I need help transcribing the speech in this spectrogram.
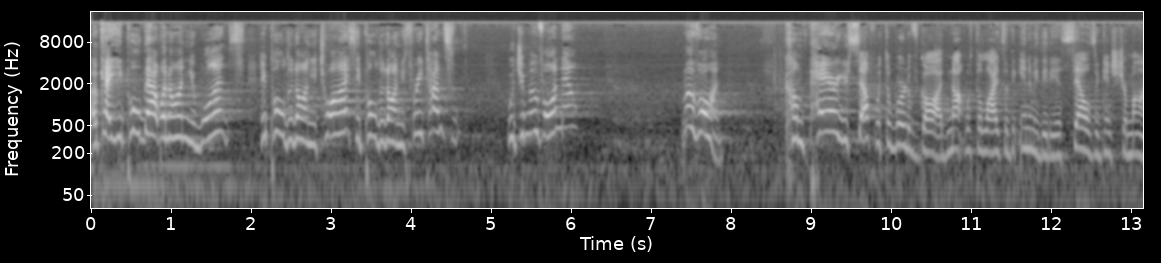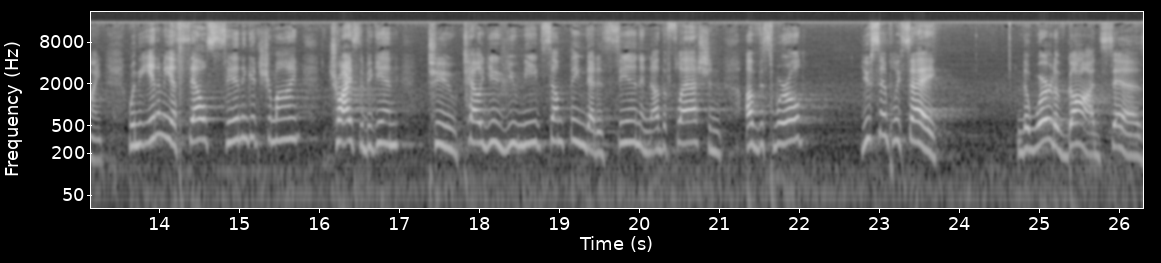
Okay, he pulled that one on you once, he pulled it on you twice, he pulled it on you three times. Would you move on now? Move on. Compare yourself with the Word of God, not with the lies of the enemy that he assails against your mind. When the enemy assails sin against your mind, tries to begin to tell you you need something that is sin and of the flesh and of this world, you simply say, The Word of God says,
